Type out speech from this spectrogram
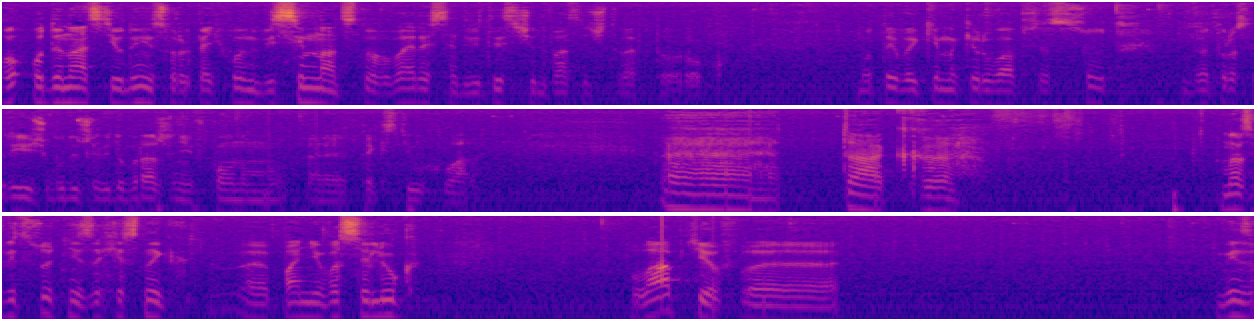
о 11 годині 45 хвилин 18 вересня 2024 року. Мотиви, якими керувався суд Дмитро Сергійович, будуть відображені в повному е, тексті ухвали. Е, так. е, У нас відсутній захисник е, пані Василюк Лаптів. Е, він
